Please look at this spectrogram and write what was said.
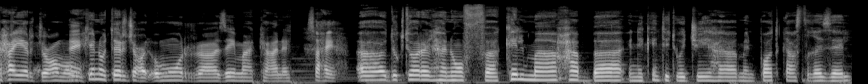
حيرجعوا إيه. ممكن وترجع الأمور آه، زي ما كانت صحيح آه، دكتورة الهنوف آه، كلمة حابة إنك أنت توجهيها من بودكاست غزل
